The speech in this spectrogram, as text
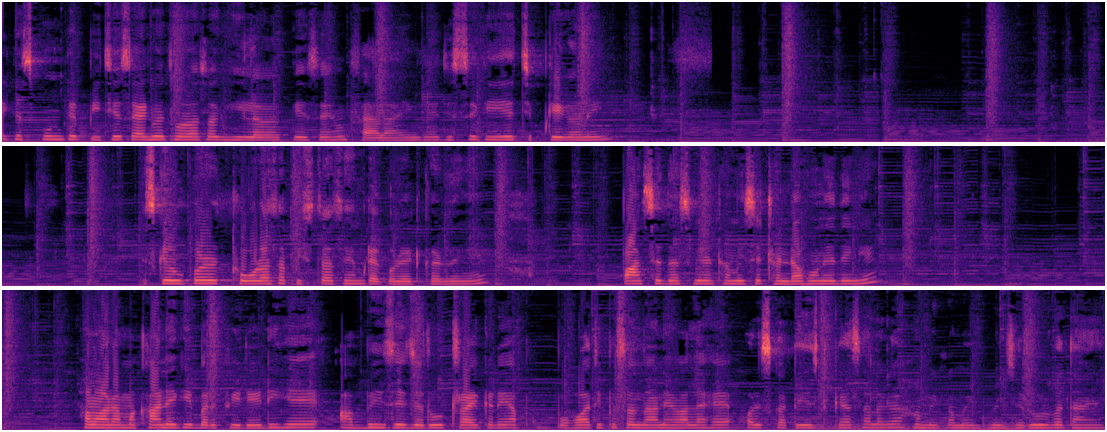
एक स्पून के पीछे साइड में थोड़ा सा घी लगा के इसे हम फैलाएँगे, जिससे कि ये चिपकेगा नहीं। इसके ऊपर थोड़ा सा पिस्ता से हम डेकोरेट कर देंगे। पाँच से दस मिनट हम इसे ठंडा होने देंगे। हमारा मखाने की बर्फ़ी रेडी है। आप भी इसे ज़रूर ट्राई करें। आपको बहुत ही पसंद आने वाला है और इसका टेस्ट कैसा लगा हमें कमेंट में ज़रूर बताएँ।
